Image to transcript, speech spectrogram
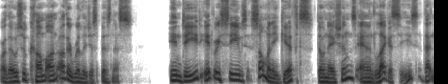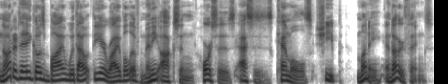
or those who come on other religious business. Indeed, it receives so many gifts, donations, and legacies that not a day goes by without the arrival of many oxen, horses, asses, camels, sheep, money, and other things.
